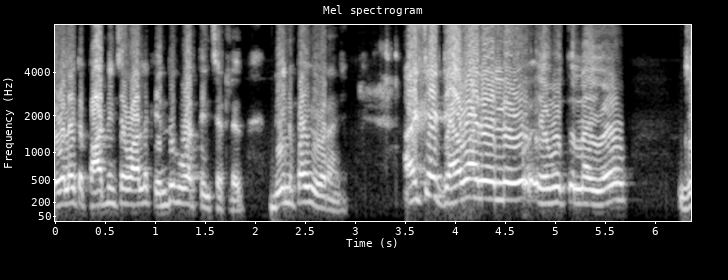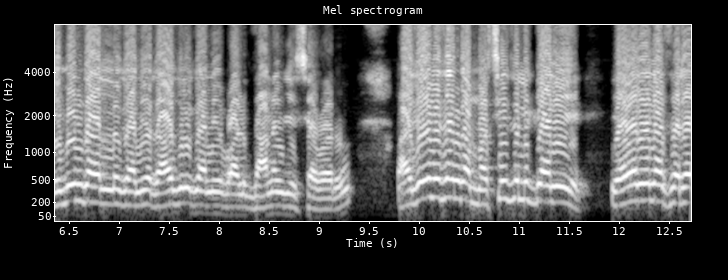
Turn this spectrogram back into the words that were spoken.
ఎవరైతే పాటించే వాళ్ళకి ఎందుకు వర్తించట్లేదు? దీనిపై వివరణ అయితే దేవాలయాలు ఏమవుతున్నాయో జమీందారులు కానీ రాజులు కానీ వాళ్ళు దానం చేసేవారు. అదేవిధంగా మసీదులకు కానీ ఎవరైనా సరే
